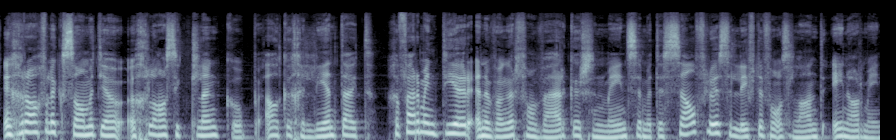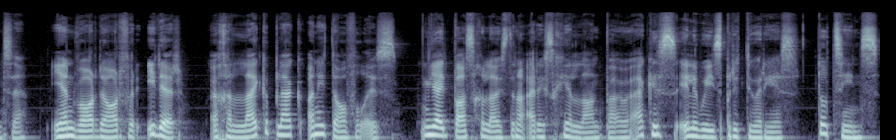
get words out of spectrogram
En graag wil ek saam met jou 'n glasie klink op elke geleentheid, gefermenteer in 'n wingerd van werkers en mense met 'n selflose liefde vir ons land en haar mense. Een waar daar vir ieder 'n gelyke plek aan die tafel is. Jy het pas geluister na RSG Landbou. Ek is Eloise Pretorius. Totsiens.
